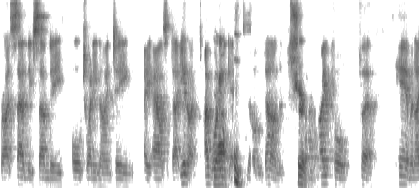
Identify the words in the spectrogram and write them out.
Friday, Saturday, Sunday, all 2019, eight hours a day. You know, I wanted to get this novel done. And Sure. I'm grateful for him. And I,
